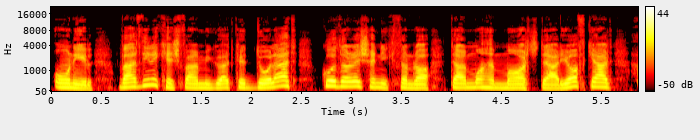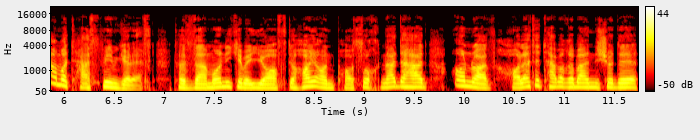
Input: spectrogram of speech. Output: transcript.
اونیل وزیر کشور می‌گوید که دولت گزارش نیکسون را در ماه مارچ دریافت کرد اما تصمیم گرفت تا زمانی که به یافته های آن پاسخ ندهد آن را از حالت طبقه بندی شده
